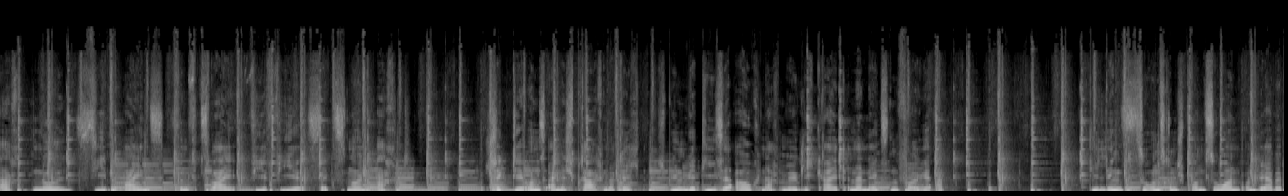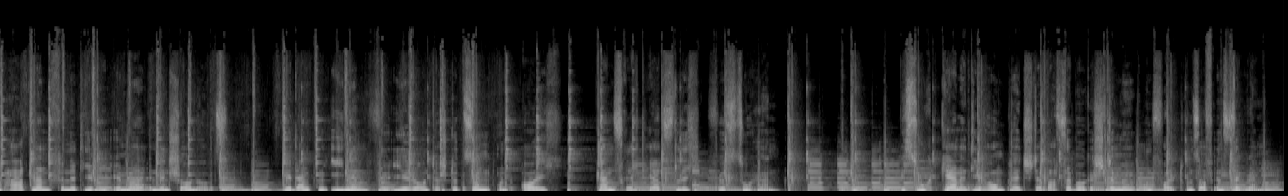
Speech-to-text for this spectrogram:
08071 5244698. Schickt ihr uns eine Sprachnachricht, spielen wir diese auch nach Möglichkeit in der nächsten Folge ab. Die Links zu unseren Sponsoren und Werbepartnern findet ihr wie immer in den Show Notes. Wir danken Ihnen für Ihre Unterstützung und euch ganz recht herzlich fürs Zuhören. Besucht gerne die Homepage der Wasserburger Stimme und folgt uns auf Instagram.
